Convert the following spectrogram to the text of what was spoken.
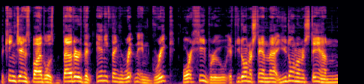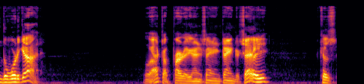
The King James Bible is better than anything written in Greek or Hebrew. If you don't understand that, you don't understand the Word of God. Well, that's a pretty insane thing to say. Because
